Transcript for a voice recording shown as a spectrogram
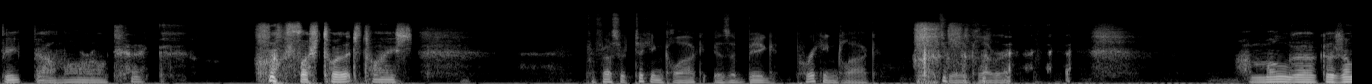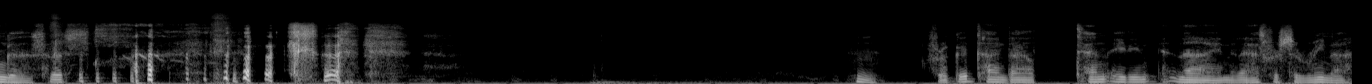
Beat Balmoral Tech. Flush toilets twice. Professor Ticking Clock is a big pricking clock. That's really clever. Amunga Gazungas. That's Hmm. for a good time dial 1089 and ask for Serena.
